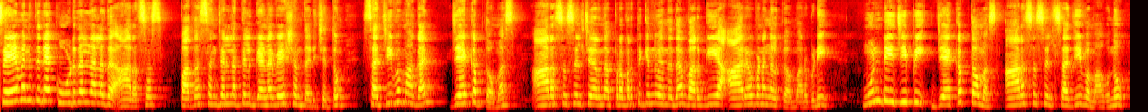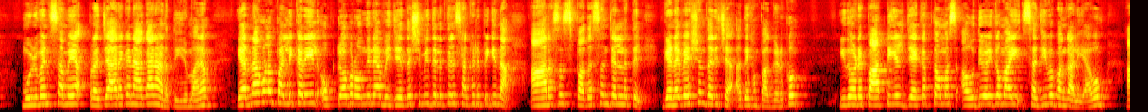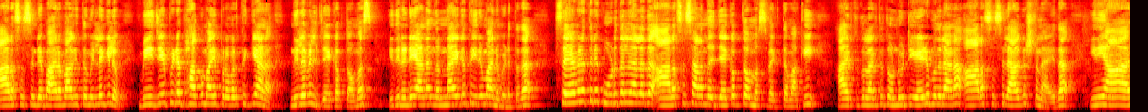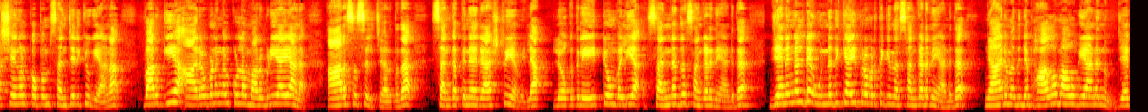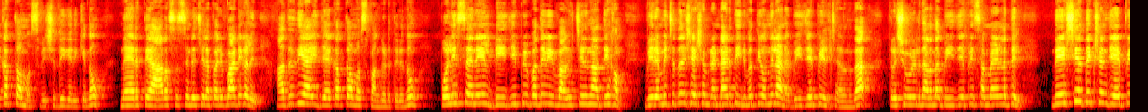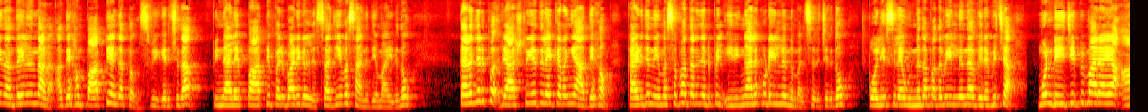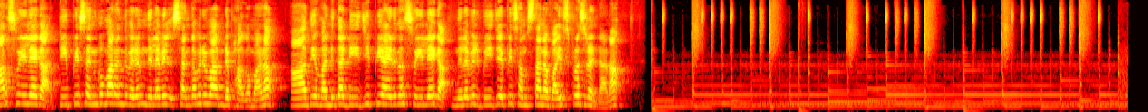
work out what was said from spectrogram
സേവനത്തിന് കൂടുതൽ നല്ലത് ആർ എസ് എസ്. പദസഞ്ചലനത്തിൽ ഗണവേഷം ധരിച്ചെത്തും സജീവമാകാൻ ജേക്കബ് തോമസ്. ആർ എസ് എസിൽ ചേർന്ന് പ്രവർത്തിക്കുന്നു എന്നത് വർഗീയ ആരോപണങ്ങൾക്ക് മറുപടി. മുൻ D G P Jacob Thomas R S എസിൽ സജീവമാകുന്നു. മുഴുവൻ സമയ പ്രചാരകനാകാനാണ് തീരുമാനം. എറണാകുളം പള്ളിക്കരയിൽ ഒക്ടോബർ ഒന്നിന് വിജയദശമി ദിനത്തിൽ സംഘടിപ്പിക്കുന്ന ആർ എസ് എസ് പദസഞ്ചലനത്തിൽ ഗണവേഷം ധരിച്ച് അദ്ദേഹം പങ്കെടുക്കും. ഇതോടെ പാർട്ടിയിൽ ജേക്കബ് തോമസ് ഔദ്യോഗികമായി സജീവ പങ്കാളിയാവും. ആർ എസ് എസിന്റെ ഭാരവാഹിത്വമില്ലെങ്കിലും ബി ജെ പിയുടെ ഭാഗമായി പ്രവർത്തിക്കുകയാണ് നിലവിൽ ജേക്കബ് തോമസ്. ഇതിനിടെയാണ് നിർണായക തീരുമാനമെടുത്തത്. സേവനത്തിന് കൂടുതൽ നല്ലത് ആർ എസ് എസ് ആണെന്ന് ജേക്കബ് തോമസ് വ്യക്തമാക്കി. ആയിരത്തി തൊള്ളായിരത്തി തൊണ്ണൂറ്റി ഏഴ് മുതലാണ് ആർ എസ് എസിൽ ആകൃഷ്ടനായത്. ഇനി ആ ആശയങ്ങൾക്കൊപ്പം സഞ്ചരിക്കുകയാണ്. വർഗീയ ആരോപണങ്ങൾക്കുള്ള മറുപടിയായാണ് ആർ എസ് എസിൽ ചേർന്നത്. സംഘത്തിന് രാഷ്ട്രീയമില്ല. ലോകത്തിലെ ഏറ്റവും വലിയ സന്നദ്ധ സംഘടനയാണിത്. ജനങ്ങളുടെ ഉന്നതിക്കായി പ്രവർത്തിക്കുന്ന സംഘടനയാണിത്. ഞാനും അതിന്റെ ഭാഗമാവുകയാണെന്നും ജേക്കബ് തോമസ് വിശദീകരിക്കുന്നു. നേരത്തെ ആർ എസ് എസിന്റെ ചില പരിപാടികളിൽ അതിഥിയായി ജേക്കബ് തോമസ് പങ്കെടുത്തിരുന്നു. പോലീസ് സേനയിൽ ഡി ജി പി പദവി വഹിച്ചിരുന്ന അദ്ദേഹം വിരമിച്ചതിന് ശേഷം രണ്ടായിരത്തി ഇരുപത്തിയൊന്നിലാണ് ബി ജെ പിയിൽ ചേർന്നത്. തൃശൂരിൽ നടന്ന ബി ജെ പി സമ്മേളനത്തിൽ ദേശീയ അധ്യക്ഷൻ ജെ പി നദ്ദയിൽ നിന്നാണ് അദ്ദേഹം പാർട്ടി അംഗത്വം സ്വീകരിച്ചത്. പിന്നാലെ പാർട്ടി പരിപാടികളിൽ സജീവ സാന്നിധ്യമായിരുന്നു. തെരഞ്ഞെടുപ്പ് രാഷ്ട്രീയത്തിലേക്ക് ഇറങ്ങിയ അദ്ദേഹം കഴിഞ്ഞ നിയമസഭാ തെരഞ്ഞെടുപ്പിൽ ഇരിങ്ങാലക്കുടയിൽ നിന്ന് മത്സരിച്ചിരുന്നു. പോലീസിലെ ഉന്നത പദവിയിൽ നിന്ന് വിരമിച്ച മുൻ D G പിമാരായ R Sreelekha T P Senkumar എന്നിവരും നിലവിൽ സംഘപരിവാറിന്റെ ഭാഗമാണ്. ആദ്യ വനിതാ ഡി ജി പി ആയിരുന്ന ശ്രീലേഖ നിലവിൽ ബി ജെ പി സംസ്ഥാന വൈസ് പ്രസിഡന്റാണ്.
